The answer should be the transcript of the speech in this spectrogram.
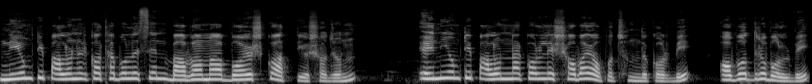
নিয়মটি পালনের কথা বলেছেন বাবা মা, বয়স্ক আত্মীয় স্বজন। এই নিয়মটি পালন না করলে সবাই অপছন্দ করবে, অভদ্র বলবে।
